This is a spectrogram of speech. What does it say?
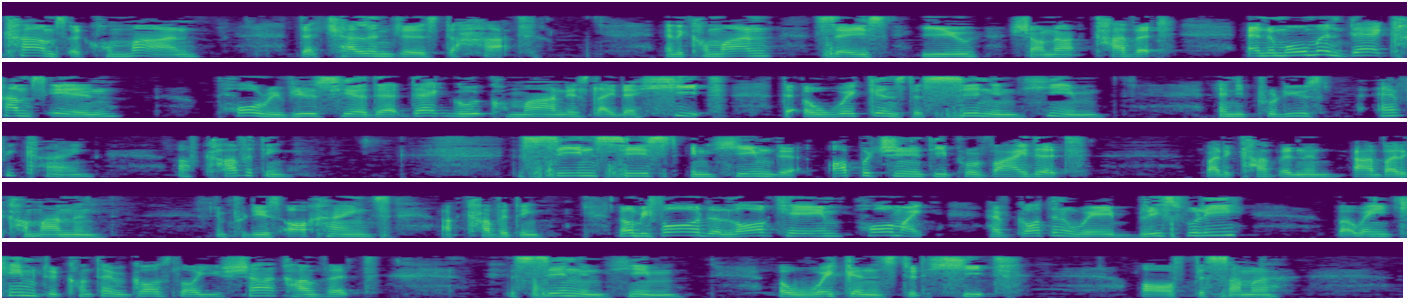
comes a command that challenges the heart. And the command says, you shall not covet. And the moment that comes in, Paul reveals here that that good command is like the heat that awakens the sin in him and it produces every kind of coveting. The sin seized in him the opportunity provided by the covenant, uh, by the commandment and produced all kinds of coveting. Now before the law came, Paul might have gotten away blissfully, but when he came into contact with God's law, you shall not covet. The sin in him awakens to the heat of the summer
